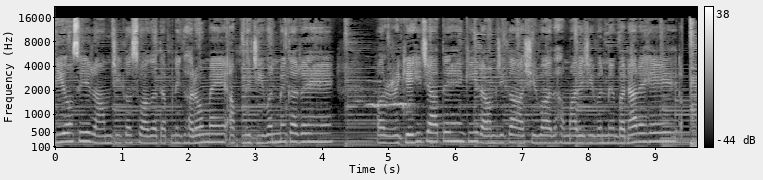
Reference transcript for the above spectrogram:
दियों से राम जी का स्वागत अपने घरों में, अपने जीवन में कर रहे हैं। और यही चाहते हैं कि राम जी का आशीर्वाद हमारे जीवन में बना रहे।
